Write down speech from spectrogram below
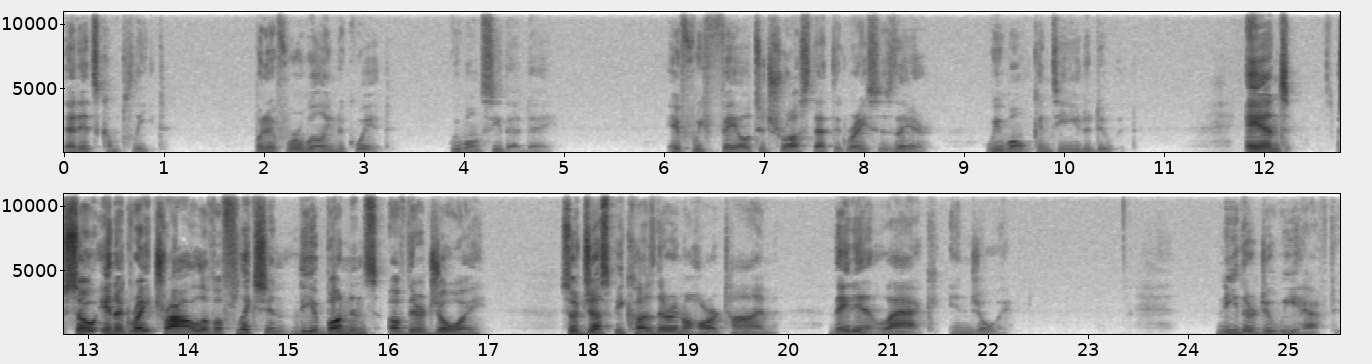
that it's complete. But if we're willing to quit, we won't see that day. If we fail to trust that the grace is there, we won't continue to do it. And so, in a great trial of affliction, the abundance of their joy. So, just because they're in a hard time, they didn't lack in joy. Neither do we have to.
